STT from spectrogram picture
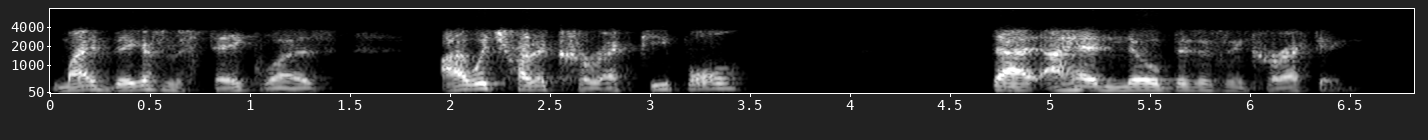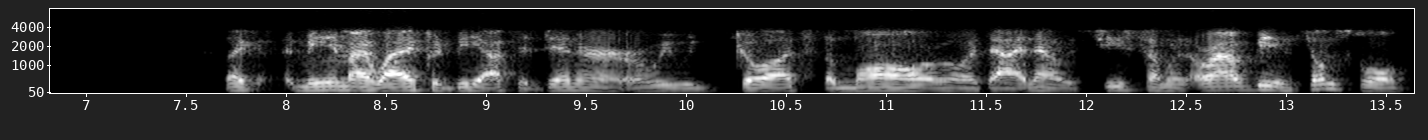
my biggest mistake was I would try to correct people that I had no business in correcting. Like me and my wife would be out to dinner or we would go out to the mall or like that. And I would see someone, or I would be in film school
